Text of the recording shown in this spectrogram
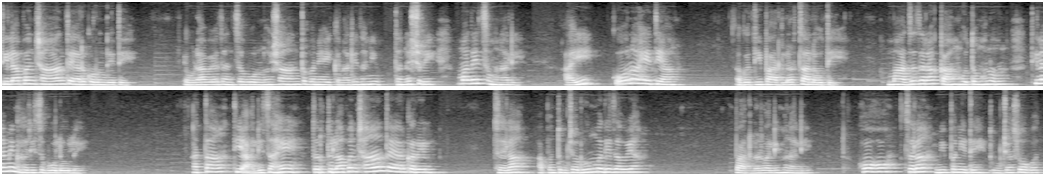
तिला पण छान तयार करून देते. एवढा वेळ त्यांचं बोलणं शांतपणे ऐकणारी धनी धनश्री मध्येच म्हणाली आई कोण आहे त्या अगं ती पार्लर चालवते. माझं जरा काम होतं म्हणून तिला मी घरीच बोलवले आता ती आलीच आहे तर तुला पण छान तयार करेल. चला आपण तुमच्या रूममध्ये जाऊया. पार्लरवाली म्हणाली हो हो चला मी पण येते तुमच्यासोबत.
